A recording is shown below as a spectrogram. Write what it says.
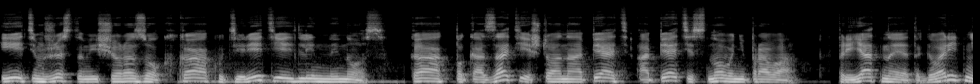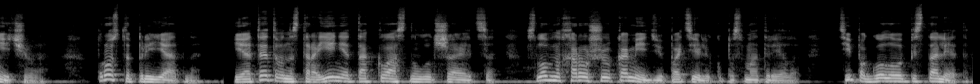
и этим жестом еще разок, как утереть ей длинный нос, как показать ей, что она опять, опять и снова не права. Приятно это, говорить нечего. Просто приятно. И от этого настроение так классно улучшается, словно хорошую комедию по телеку посмотрела, типа голого пистолета.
